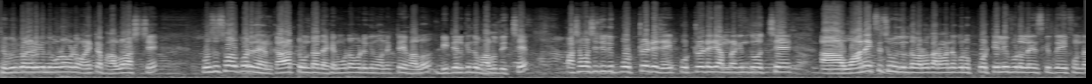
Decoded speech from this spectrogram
ছবির কোয়ালিটি কিন্তু মোটামুটি অনেকটা ভালো আসছে। প্রসেসর পরে দেখেন কালার টোনটা দেখেন, মোটামুটি কিন্তু অনেকটাই ভালো ডিটেল কিন্তু ভালো দিচ্ছে। পাশাপাশি যদি পোর্ট্রেটে যাই পোর্ট্রেটে যে আমরা কিন্তু হচ্ছে ওয়ান এক্সে ছবি তুলতে পারব, তার মানে কোনো টেলিফোটো লেন্স কিন্তু এই ফোনটা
